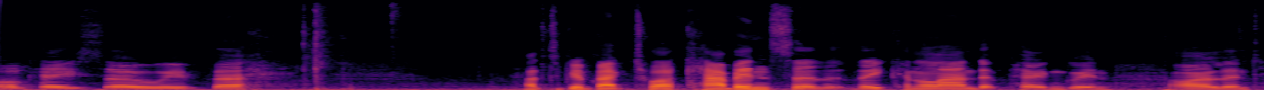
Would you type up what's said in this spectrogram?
Okay, so we've uh, had to go back to our cabin so that they can land at Penguin Island.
